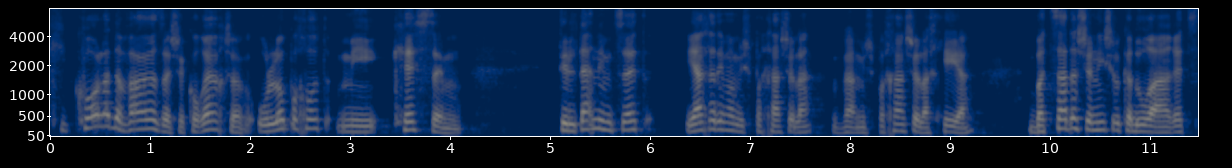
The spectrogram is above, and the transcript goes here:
כי כל הדבר הזה שקורה עכשיו הוא לא פחות מקסם. טילטן נמצאת יחד עם המשפחה שלה והמשפחה של אחיה בצד השני של כדור הארץ,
